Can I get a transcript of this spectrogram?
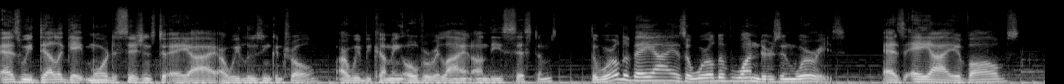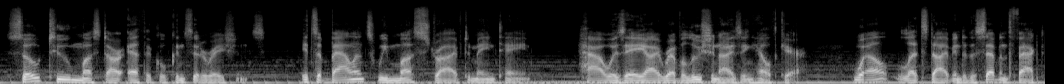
As we delegate more decisions to AI, are we losing control? Are we becoming over-reliant on these systems? The world of AI is a world of wonders and worries. As AI evolves, so too must our ethical considerations. It's a balance we must strive to maintain. How is AI revolutionizing healthcare? Well, let's dive into the seventh fact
